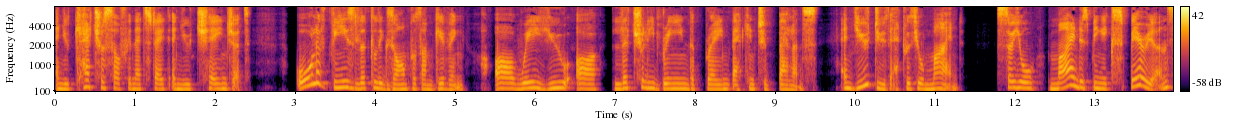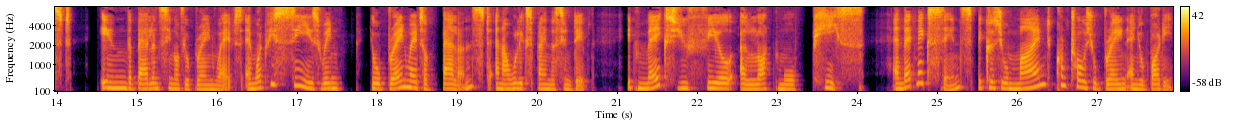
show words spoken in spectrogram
and you catch yourself in that state and you change it. All of these little examples I'm giving are where you are literally bringing the brain back into balance. And you do that with your mind. So your mind is being experienced in the balancing of your brain waves. And what we see is when your brain waves are balanced, and I will explain this in depth, it makes you feel a lot more peace. And that makes sense because your mind controls your brain and your body,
